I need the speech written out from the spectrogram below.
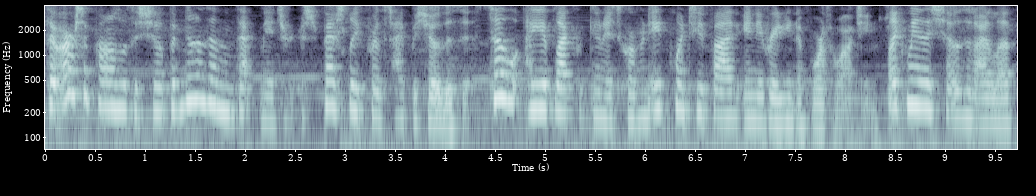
There are some problems with the show, but none of them that major, especially for the type of show this is. So, I give Black Lagoon a score of an 8.25 and a rating of worth watching. Like many of the shows that I love,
